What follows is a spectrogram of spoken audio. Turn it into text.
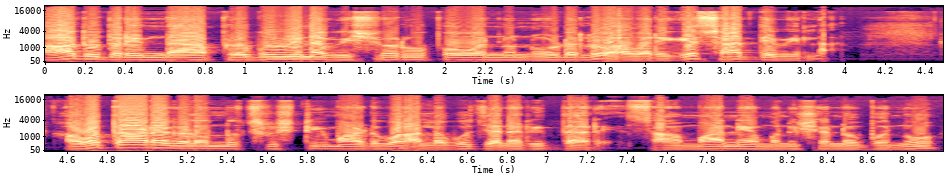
ಆದುದರಿಂದ ಪ್ರಭುವಿನ ವಿಶ್ವರೂಪವನ್ನು ನೋಡಲು ಅವರಿಗೆ ಸಾಧ್ಯವಿಲ್ಲ. ಅವತಾರಗಳನ್ನು ಸೃಷ್ಟಿ ಮಾಡುವ ಹಲವು ಜನರಿದ್ದಾರೆ. ಸಾಮಾನ್ಯ ಮನುಷ್ಯನೊಬ್ಬನು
